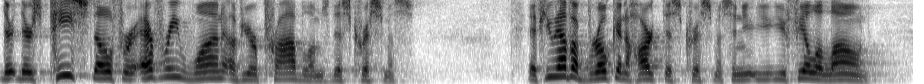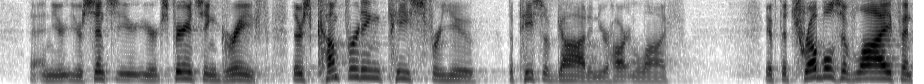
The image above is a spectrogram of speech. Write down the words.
There, there's peace, though, for every one of your problems this Christmas. If you have a broken heart this Christmas and you, you feel alone and you're, you're, sense, you're experiencing grief, there's comforting peace for you, the peace of God in your heart and life. If the troubles of life and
